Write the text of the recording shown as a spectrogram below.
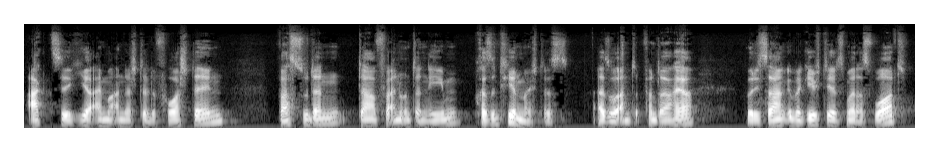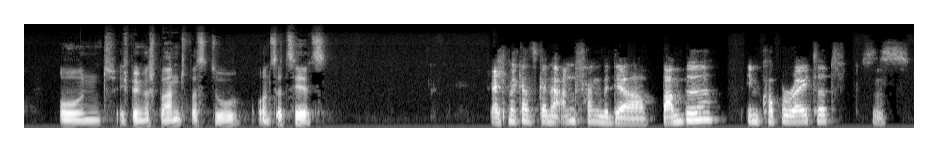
Aktie hier einmal an der Stelle vorstellen, was du denn da für ein Unternehmen präsentieren möchtest. Also von daher würde ich sagen, übergebe ich dir jetzt mal das Wort und ich bin gespannt, was du uns erzählst. Ich möchte ganz gerne anfangen mit der Bumble Incorporated. Das ist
